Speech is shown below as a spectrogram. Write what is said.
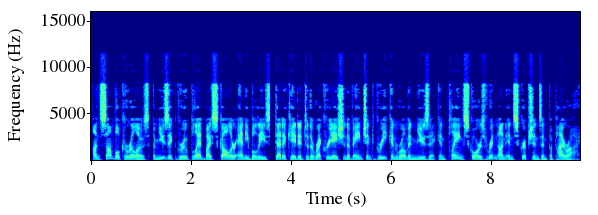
Ensemble Kérylos, a music group led by scholar Annie Bélis, dedicated to the recreation of ancient Greek and Roman music and playing scores written on inscriptions and papyri.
